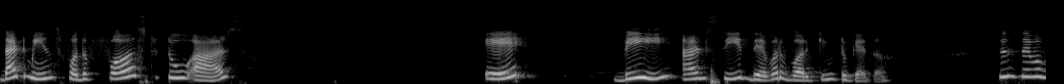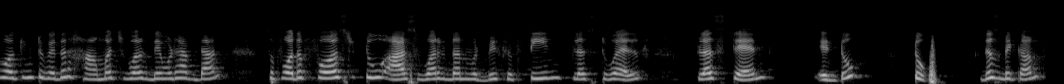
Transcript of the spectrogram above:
That means for the first two hours, A B and C, they were working together. Since they were working together, how much work they would have done? So for the first two hours, work done would be 15 plus 12 plus 10 into 2. This becomes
